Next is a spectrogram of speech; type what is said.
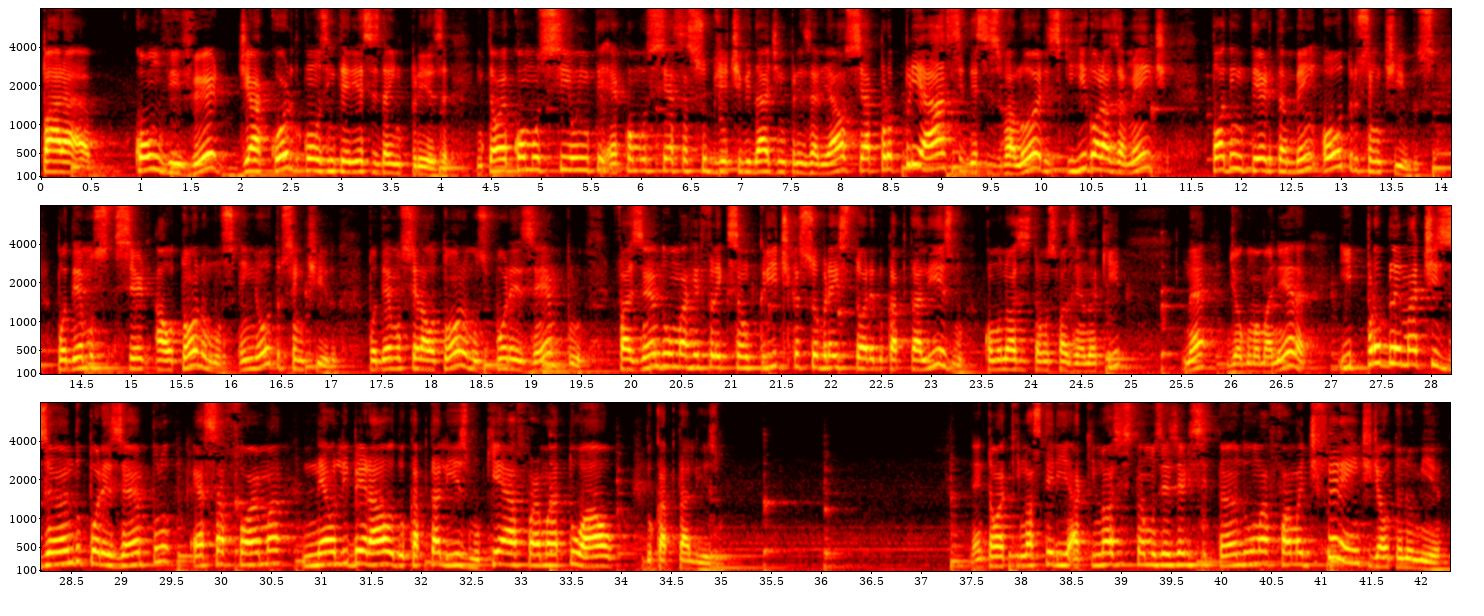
para conviver de acordo com os interesses da empresa. Então é como se o, é como se essa subjetividade empresarial se apropriasse desses valores que rigorosamente podem ter também outros sentidos. Podemos ser autônomos em outro sentido. Podemos ser autônomos, por exemplo, fazendo uma reflexão crítica sobre a história do capitalismo, como nós estamos fazendo aqui, né, de alguma maneira, e problematizando, por exemplo, essa forma neoliberal do capitalismo, que é a forma atual do capitalismo. Né? Então aqui nós teria, aqui nós estamos exercitando uma forma diferente de autonomia.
